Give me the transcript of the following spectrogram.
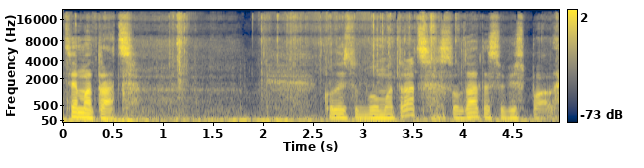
Це матрац. Колись тут був матрац, солдати собі спали.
